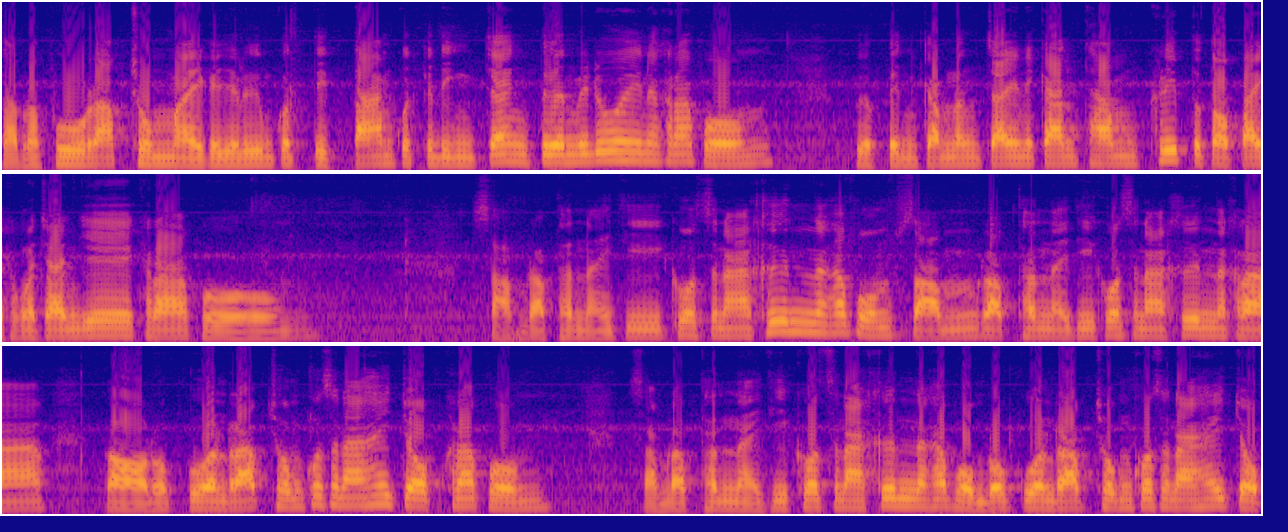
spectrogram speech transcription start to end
สำหรับผู้รับชมใหม่ก็อย่าลืมกดติดตามกดกระดิ่งแจ้งเตือนไว้ด้วยนะครับผม เพื่อเป็นกำลังใจในการทำคลิปต่อๆไปของอาจารย์เย่ครับผมสำหรับท่านไหนที่โฆษณาขึ้นนะครับผมสำหรับท่านไหนที่โฆษณาขึ้นนะครับ ก็รบกวนรับชมโฆษณาให้จบครับผมสำหรับท่านไหนที่โฆษณาขึ้นนะครับ ผมรบกวนรับชมโฆษณาให้จบ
